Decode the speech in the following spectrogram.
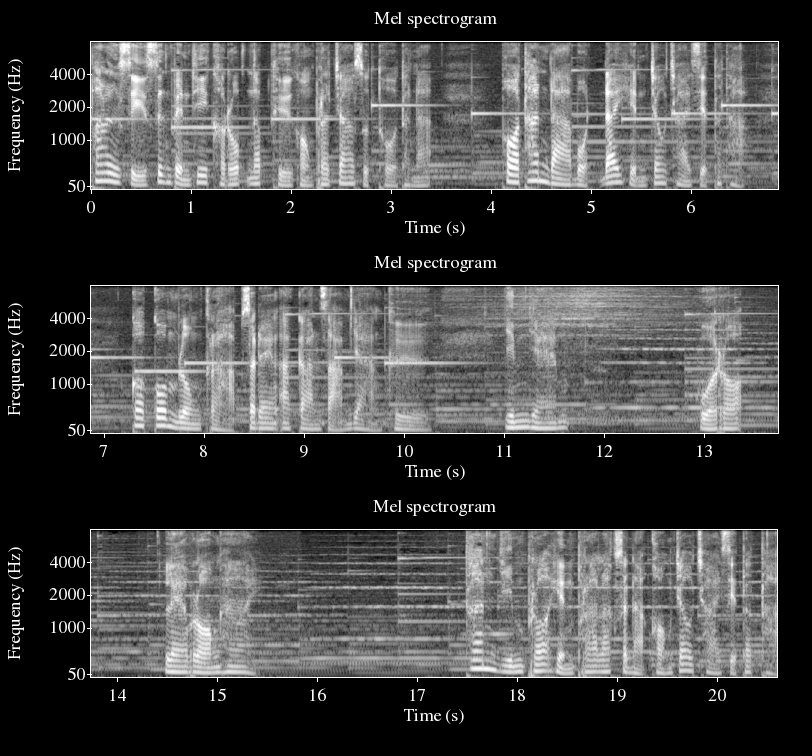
พระฤาษีซึ่งเป็นที่เคารพนับถือของพระเจ้าสุดโทธนะ พอท่านดาบทได้เห็นเจ้าชายเสร็จถะก็ก้มลงกราบแสดงอาการสามอย่างคือ ยิ้มแย้ม หัวเราะ แล้วร้องไห้ ท่านยิ้มเพราะเห็นพระลักษณะของเจ้าชายสิทธัตถะ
